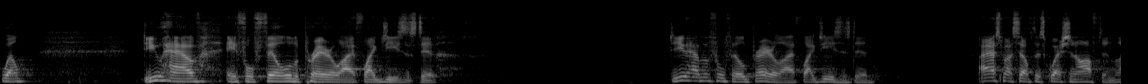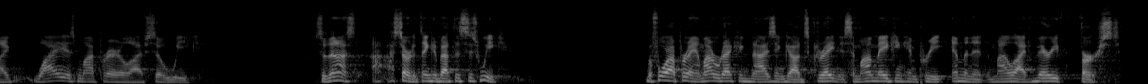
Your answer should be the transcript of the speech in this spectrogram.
Well, do you have a fulfilled prayer life like Jesus did? Do you have a fulfilled prayer life like Jesus did? I ask myself this question often like, why is my prayer life so weak? So then I, I started thinking about this this week. Before I pray, am I recognizing God's greatness? Am I making Him preeminent in my life very first?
